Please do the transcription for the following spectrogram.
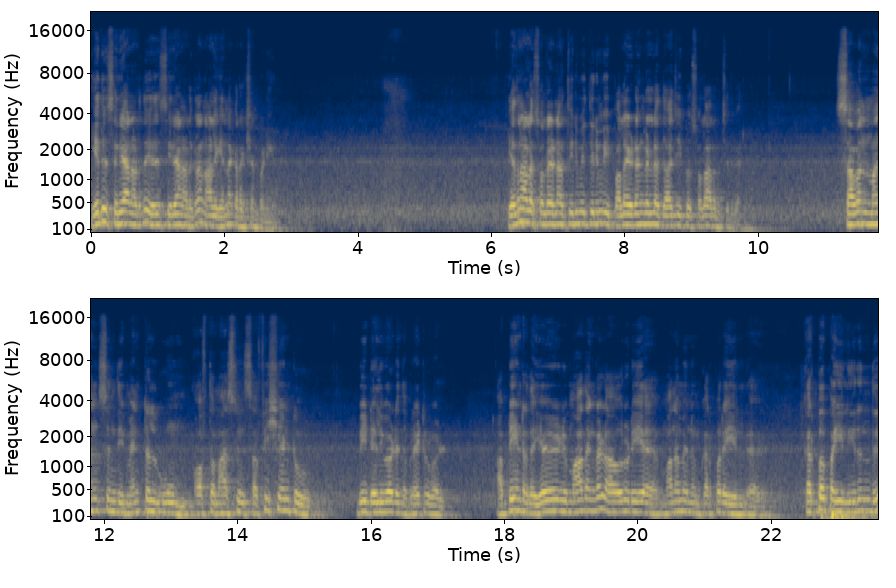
எது சரியாக நடந்து எது சரியாக நடக்கல நாளைக்கு என்ன கரெக்ஷன் பண்ணியும்? எதனால் சொல்கிறேன்னா திரும்பி திரும்பி பல இடங்களில் தாஜி இப்போ சொல்ல ஆரம்பிச்சிருக்காரு. Seven months in the mental womb of the master is sufficient to be delivered in the brighter world அப்படின்றத ஏழு மாதங்கள் அவருடைய மனம் என்னும் கற்பறையில் கற்பப்பையில் இருந்து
